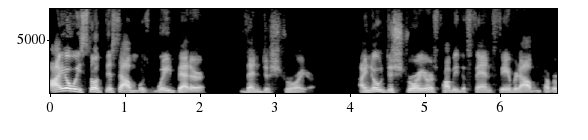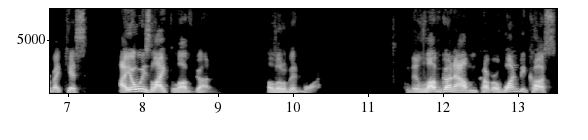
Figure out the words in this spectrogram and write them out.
I always thought this album was way better than Destroyer. I know Destroyer is probably the fan favorite album cover by Kiss. I always liked Love Gun a little bit more. The Love Gun album cover, one because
